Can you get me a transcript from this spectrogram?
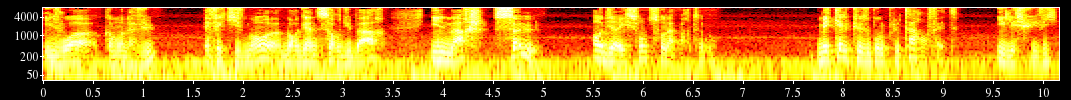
Ils voient, comme on a vu, Effectivement, euh, Morgan sort du bar, il marche seul en direction de son appartement. Mais quelques secondes plus tard, en fait, il est suivi.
